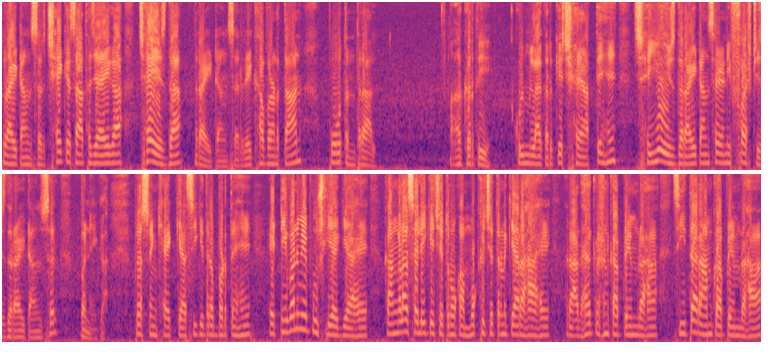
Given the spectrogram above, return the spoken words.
तो राइट आंसर छः के साथ जाएगा। छः इज़ द राइट आंसर रेखा वर्णतान पोत अंतराल आकृति कुल मिलाकर के छः आते हैं। छो इज़ द राइट आंसर यानी first is the right answer बनेगा। प्रश्न संख्या इक्यासी की तरफ़ बढ़ते हैं। एट्टी वन में पूछ लिया गया है, कांगड़ा शैली के चित्रों का मुख्य चित्रण क्या रहा है? राधा कृष्ण का प्रेम रहा, सीताराम का प्रेम रहा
